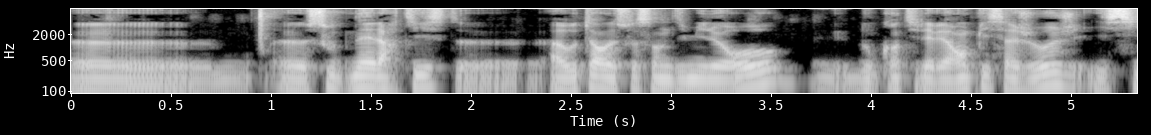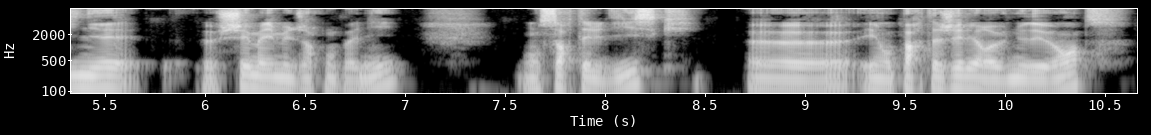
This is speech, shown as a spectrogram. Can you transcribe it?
euh, soutenaient l'artiste à hauteur de 70 000 euros, donc quand il avait rempli sa jauge, il signait chez My Major Company. On sortait le disque et on partageait les revenus des ventes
